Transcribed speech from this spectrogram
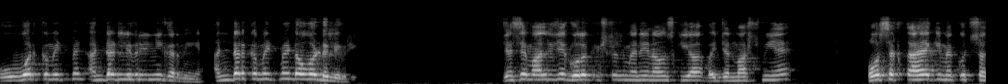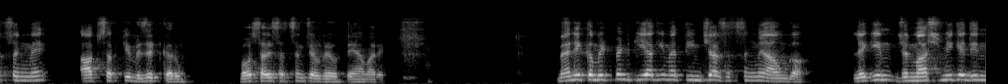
ओवर कमिटमेंट अंडर डिलीवरी नहीं करनी है। अंडर कमिटमेंट ओवर डिलीवरी जैसे मान लीजिए गोलक एक्सप्रेस मैंने अनाउंस किया, भाई जन्माष्टमी है हो सकता है कि मैं कुछ सत्संग में आप सबके विज़िट करूँ। बहुत सारे सत्संग चल रहे होते हैं हमारे। मैंने कमिटमेंट किया कि मैं तीन चार सत्संग में आऊँगा। लेकिन जन्माष्टमी के दिन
